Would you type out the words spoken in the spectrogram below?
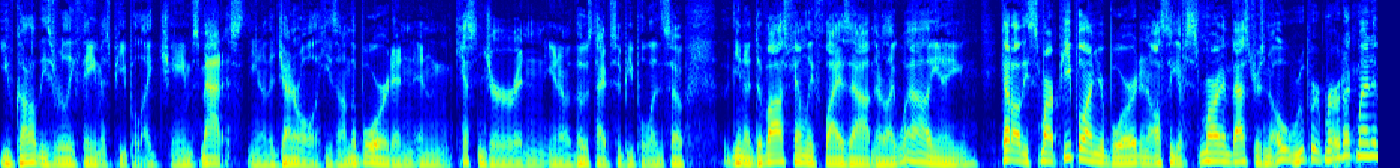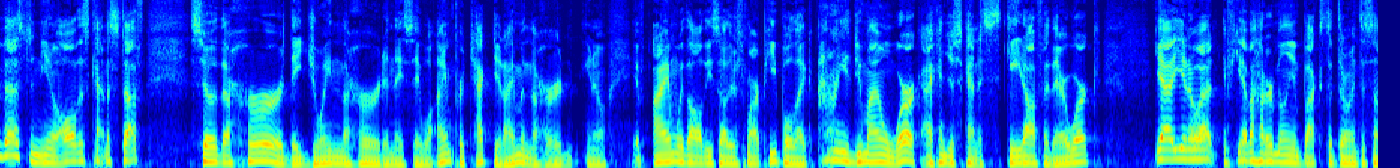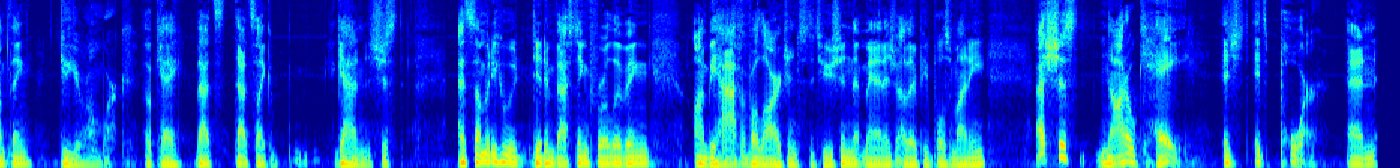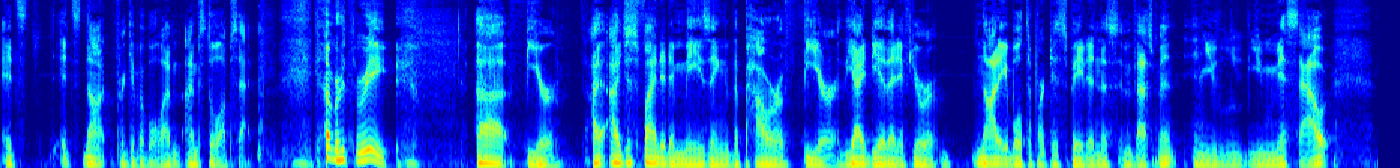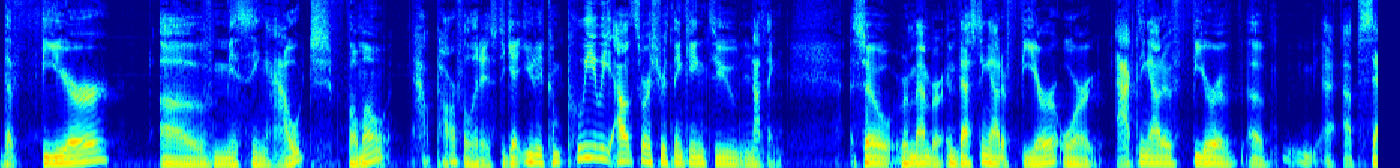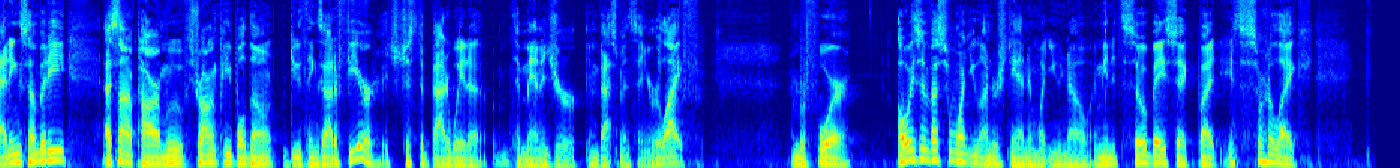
you've got all these really famous people like James Mattis, you know, the general, he's on the board, and, and Kissinger, and, you know, those types of people. And so, you know, DeVos family flies out and they're like, well, you know, you got all these smart people on your board, and also you have smart investors, and oh, Rupert Murdoch might invest, and, you know, all this kind of stuff. So the herd, they join the herd and they say, well, I'm protected. I'm in the herd. You know, if I'm with all these other smart people, like, I don't need to do my own work. I can just kind of skate off of their work. Yeah, you know what? If you have a hundred million bucks to throw into something, do your own work. Okay. That's, that's like, again, it's just as somebody who did investing for a living on behalf of a large institution that managed other people's money, that's just not okay. It's, it's poor and it's, it's not forgivable. I'm, I'm still upset. Number three, uh, fear. I, I just find it amazing the power of fear. The idea that if you're not able to participate in this investment and you you miss out, the fear of missing out, FOMO, how powerful it is to get you to completely outsource your thinking to nothing. So remember, investing out of fear or acting out of fear of, of upsetting somebody, that's not a power move. Strong people don't do things out of fear. It's just a bad way to, to manage your investments in your life. Number four, always invest in what you understand and what you know. I mean, it's so basic, but it's sort of like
